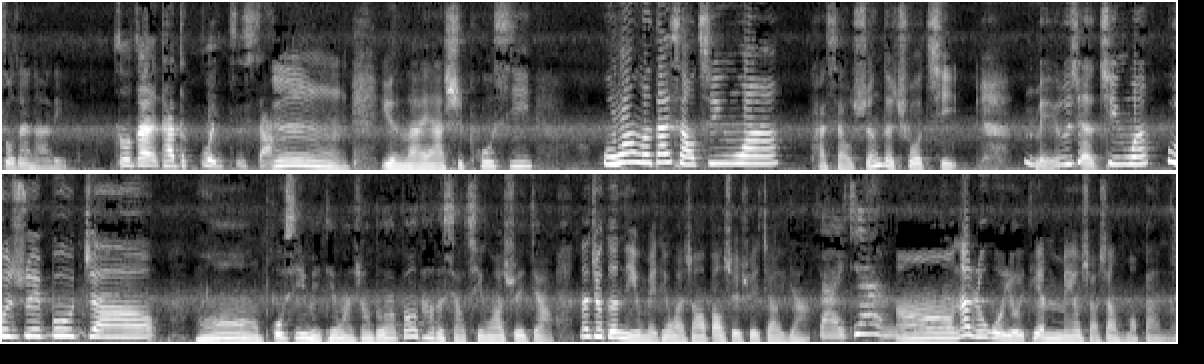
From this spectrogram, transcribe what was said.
坐在哪里？坐在他的柜子上。嗯，原来啊是波西，我忘了带小青蛙。他小声的啜泣，没有小青蛙，我睡不着。哦，波西每天晚上都要抱他的小青蛙睡觉，那就跟你每天晚上要抱谁睡觉一样。小象，哦，那如果有一天没有小象怎么办呢？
